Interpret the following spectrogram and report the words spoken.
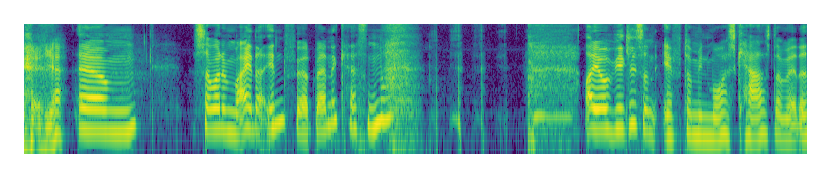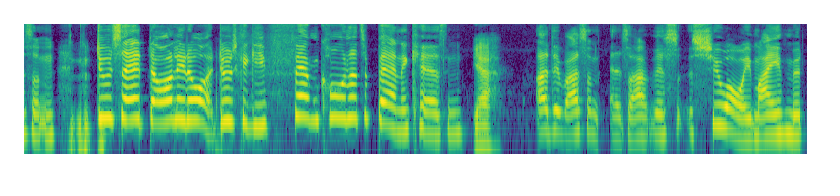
ja, øhm, så var det mig, der indførte bandekassen. Og jeg var virkelig sådan efter min mors kærester med det. Sådan, du sagde et dårligt ord, du skal give 5 kroner til bandekassen. ja. Og det var sådan, altså, hvis syvårige mig mødte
